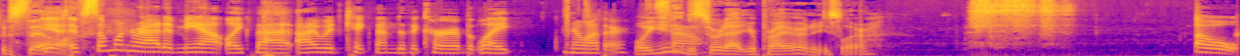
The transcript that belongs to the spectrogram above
but still. Yeah, if someone ratted me out like that, I would kick them to the curb like no other. well, you need to sort out your priorities, Laura. Oh,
